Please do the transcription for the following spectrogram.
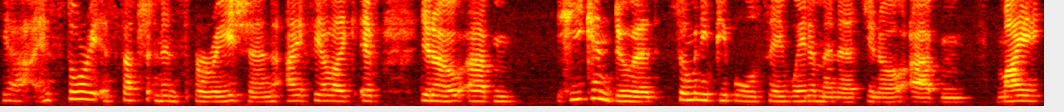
Yeah, his story is such an inspiration. I feel like if you know. Um, he can do it. So many people will say, wait a minute, you know, um, my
